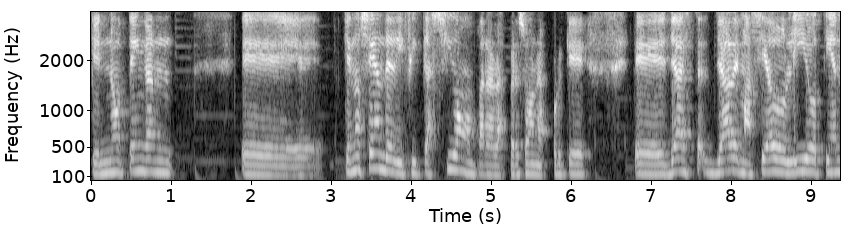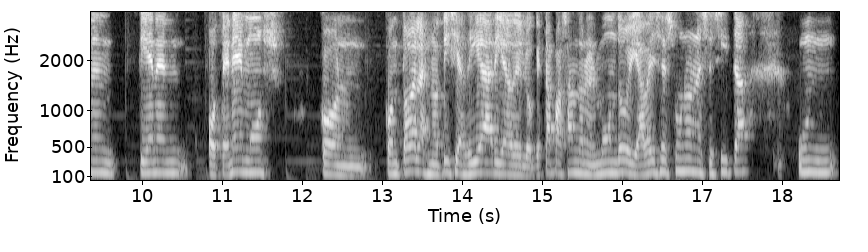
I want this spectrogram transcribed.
que no tengan... Eh, que no sean de edificación para las personas, porque eh, ya, ya demasiado lío tienen, tienen o tenemos con, todas las noticias diarias de lo que está pasando en el mundo y a veces uno necesita un,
